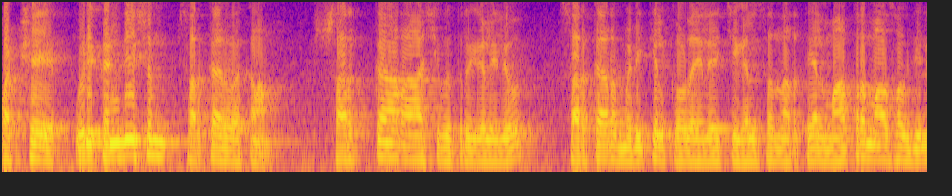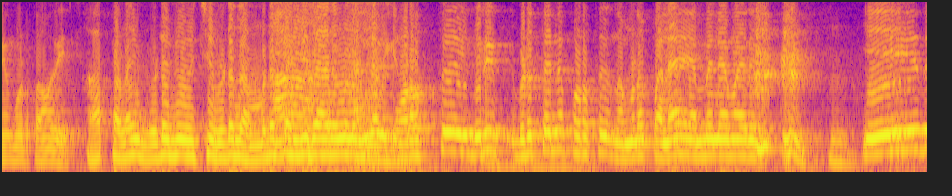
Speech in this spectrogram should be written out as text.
പക്ഷേ ഒരു കണ്ടീഷൻ സർക്കാർ വെക്കണം. സർക്കാർ ആശുപത്രികളിലോ സർക്കാർ മെഡിക്കൽ കോളേജിലോ ചികിത്സ നടത്തിയാൽ മാത്രം ആ സൗജന്യം കൊടുത്താൽ മതി. ആ പണം ഇവിടെ ഉപയോഗിച്ച് ഇവിടെ നമ്മുടെ സംവിധാനങ്ങളല്ല പുറത്ത് ഇവർ ഇവിടെ തന്നെ പുറത്ത് നമ്മുടെ പല എം എൽ എമാരും ഏത്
